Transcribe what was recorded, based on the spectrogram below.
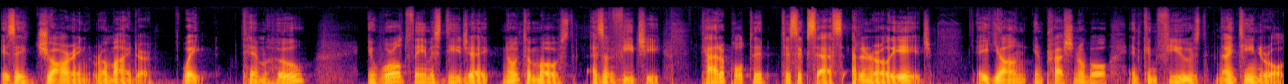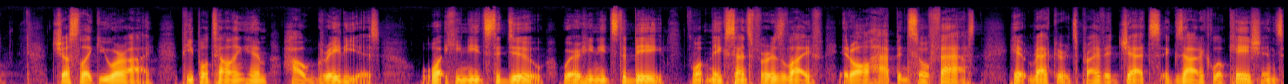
is a jarring reminder. Wait, Tim who? A world famous DJ known to most as Avicii catapulted to success at an early age. A young, impressionable, and confused 19 year old. Just like you or I, people telling him how great he is, what he needs to do, where he needs to be, what makes sense for his life. It all happened so fast. Hit records, private jets, exotic locations,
